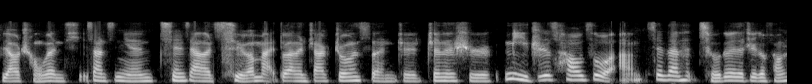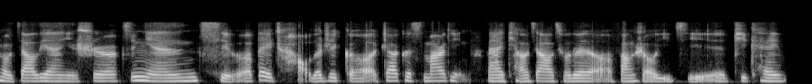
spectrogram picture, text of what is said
比较成问题，像今年签下了企鹅买断了 Jack Johnson，这真的是秘之操作啊！现在他球队的这个防守教练也是今年企鹅被炒的这个 Jacques Martin 来调教球队的防守以及 PK。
